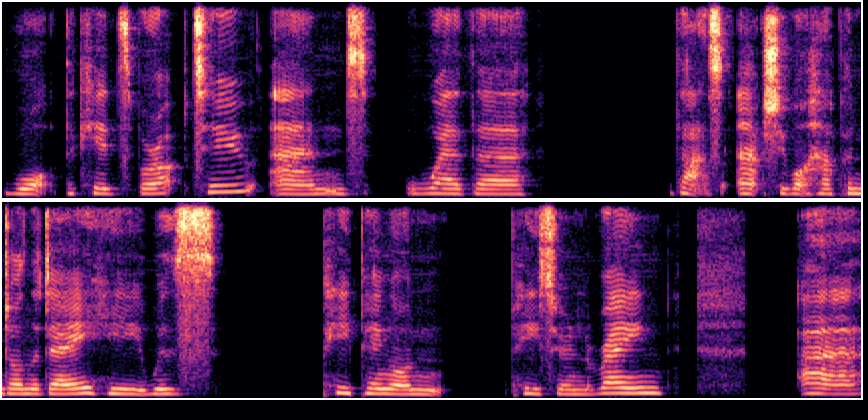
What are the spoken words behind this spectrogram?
what the kids were up to and whether that's actually what happened on the day. He was peeping on Peter and Lorraine. Uh,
